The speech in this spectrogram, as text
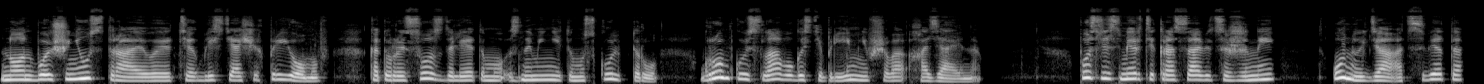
Но он больше не устраивает тех блестящих приемов, которые создали этому знаменитому скульптору громкую славу гостеприимнившего хозяина. После смерти красавицы жены он, уйдя от света,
